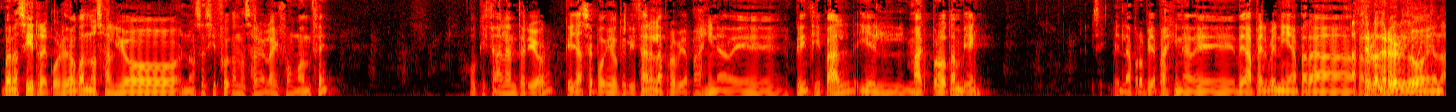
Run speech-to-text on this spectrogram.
Bueno, sí, recuerdo cuando salió, no sé si fue cuando salió el iPhone 11 o quizá el anterior, que ya se podía utilizar en la propia página de principal y el Mac Pro también. En la propia página de, de Apple venía para, para Hacerlo tú de en,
